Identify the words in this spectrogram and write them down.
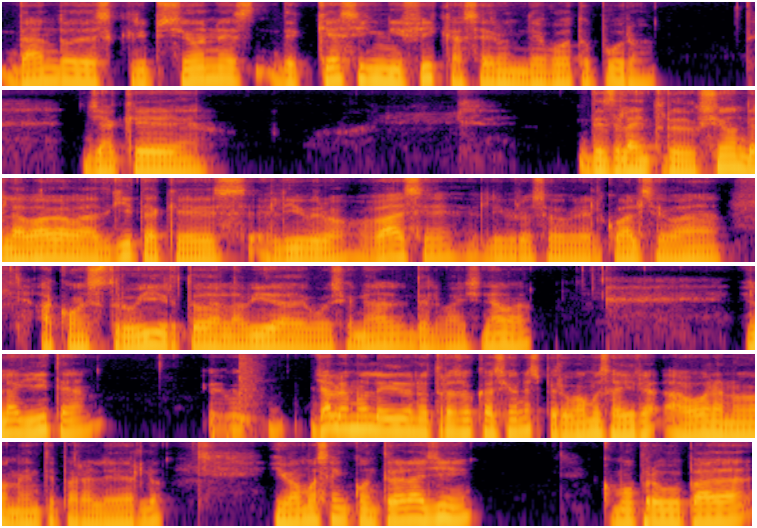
dando descripciones de qué significa ser un devoto puro, ya que desde la introducción de la Bhagavad Gita, que es el libro base, el libro sobre el cual se va a construir toda la vida devocional del Vaishnava, en la Gita, ya lo hemos leído en otras ocasiones, pero vamos a ir ahora nuevamente para leerlo, y vamos a encontrar allí cómo Prabhupada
